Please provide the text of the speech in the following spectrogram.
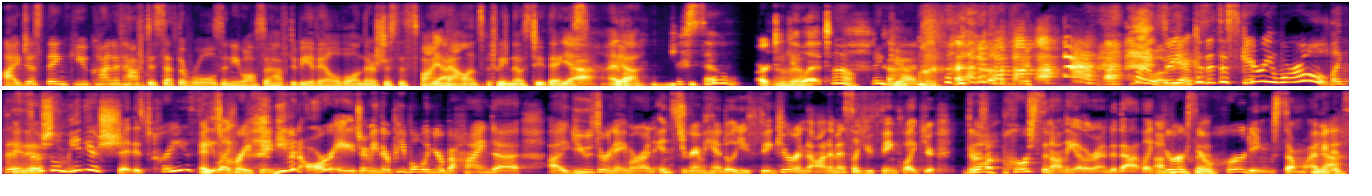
I just think you kind of have to set the rules and you also have to be available. And there's just this fine Yeah. balance between those two things. Yeah. I yeah. Love, you're so I don't know. articulate. Oh, thank God. you. So yeah, because it's a scary world. Like this It is. social media shit is crazy. It's like crazy. Even our age. I mean, there are people when you're behind a, a username or an Instagram handle, you think you're anonymous. Like you think like you're there's Yeah. a person on the other end of that. Like A you're person. you're hurting someone. I mean, it's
